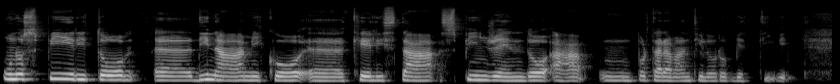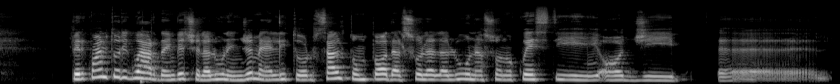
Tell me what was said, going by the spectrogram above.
uno spirito eh, dinamico eh, che li sta spingendo a mh, mm, portare avanti i loro obiettivi. Per quanto riguarda invece la Luna in gemelli, salto un po' dal Sole alla Luna, sono questi oggi eh,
